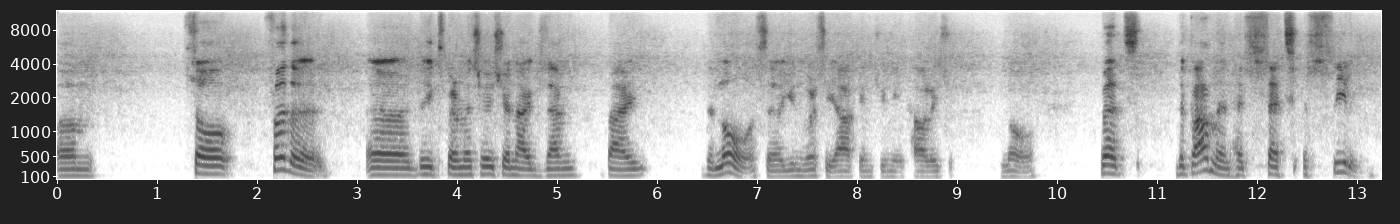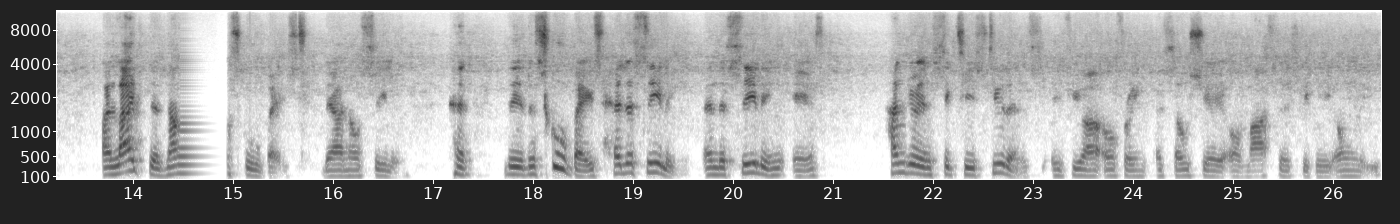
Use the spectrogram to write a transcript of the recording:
Um, so further, uh, the experimentation are examined by the laws, uh, University Act and Junior College law, but the government has set a ceiling. Unlike the non-school based, there are no ceiling. the, the school base has a ceiling, and the ceiling is 160 students if you are offering associate or master's degree only,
